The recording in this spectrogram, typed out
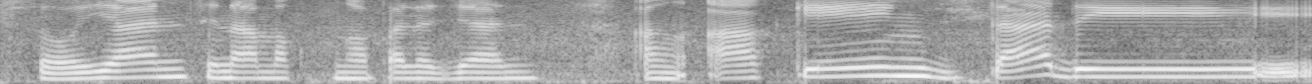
So, yan, sinama ko nga pala dyan ang aking daddy.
